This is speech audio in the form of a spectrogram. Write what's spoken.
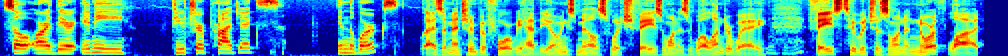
So are there any future projects in the works? As I mentioned before, we have the Owings Mills, which phase one is well underway. Mm-hmm. Phase two, which is on a north lot,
